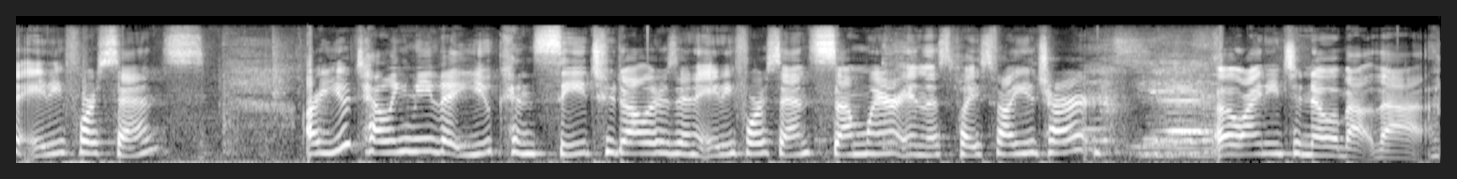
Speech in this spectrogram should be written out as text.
and eighty-four cents. $2.84? Are you telling me that you can see $2.84 somewhere in this place value chart? Yes. Oh, I need to know about that.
